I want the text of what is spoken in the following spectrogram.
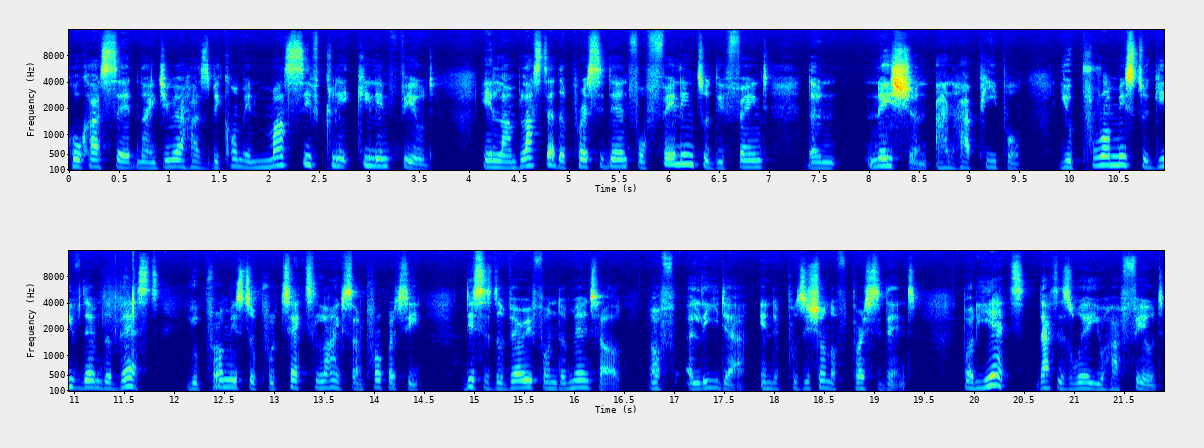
Kukah said Nigeria has become a massive killing field. He lambasted the president for failing to defend the nation and her people. You promised to give them the best. You promised to protect lives and property. This is the very fundamental of a leader in the position of president. But yet, that is where you have failed.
